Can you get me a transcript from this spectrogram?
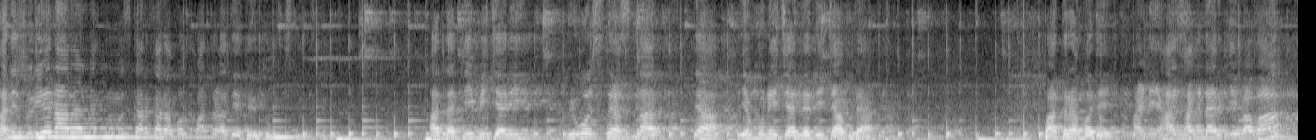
आणि सूर्यनारायणाक नमस्कार करा मग पातळा देते तुमची आता ती बिचारी विवस्त असणार त्या यमुनेच्या नदीच्या आपल्या पात्रामध्ये. आणि हा सांगणार की बाबा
